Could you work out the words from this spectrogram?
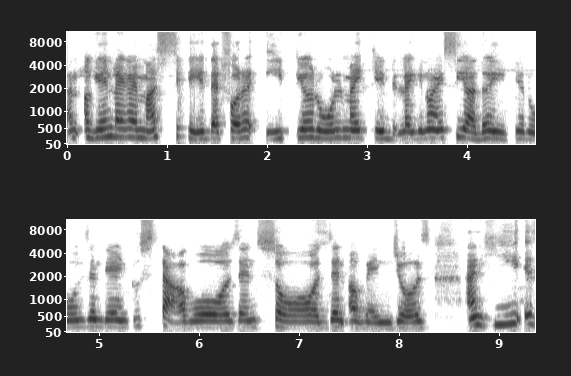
and again like i must say that for an eight year old my kid like you know i see other eight year olds and they're into star wars and swords and avengers and he is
